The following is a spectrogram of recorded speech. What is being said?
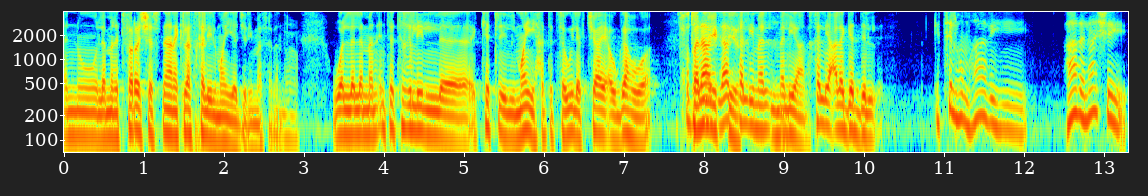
إنه لما تفرش أسنانك لا تخلي المي يجري مثلا نعم. ولا لما أنت تغلي كتل المي حتى تسوي لك شاي أو قهوة تحط فلا لا. تخلي مل- مليان خلي على قد ال... قلت لهم هذه هذا لا شيء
